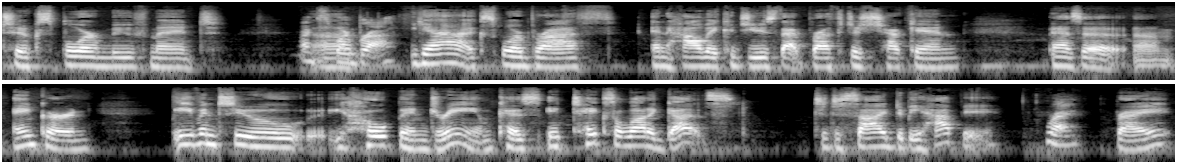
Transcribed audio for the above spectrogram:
to explore movement, explore breath yeah, explore breath and how they could use that breath to check in as a um, anchor and even to hope and dream because it takes a lot of guts to decide to be happy, right right?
